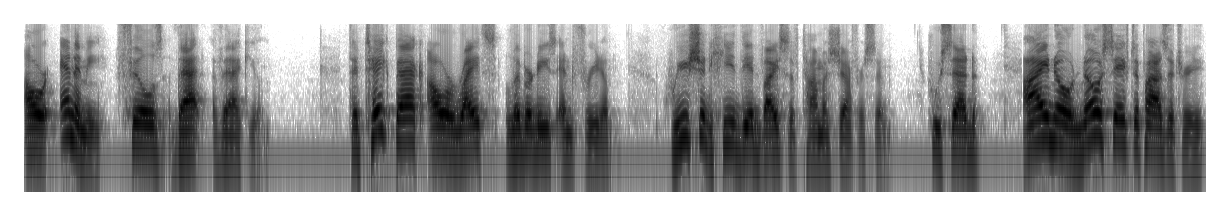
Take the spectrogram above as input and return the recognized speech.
our enemy fills that vacuum. To take back our rights, liberties, and freedom, we should heed the advice of Thomas Jefferson, who said, I know no safe depository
